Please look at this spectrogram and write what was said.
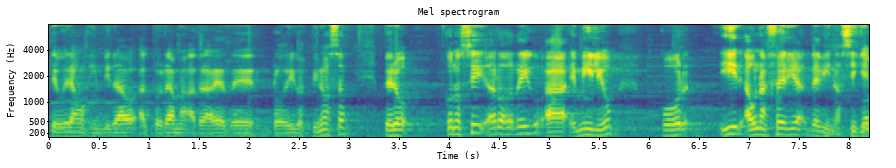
te hubiéramos invitado al programa a través de Rodrigo Espinosa, pero conocí a Rodrigo, a Emilio, por ir a una feria de vino. Así que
